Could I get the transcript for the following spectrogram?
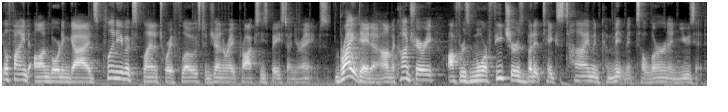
You'll find onboarding guides, plenty of explanatory flows to generate proxies based on your aims. Bright Data, on the contrary, offers more features, but it takes time and commitment to learn and use it.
